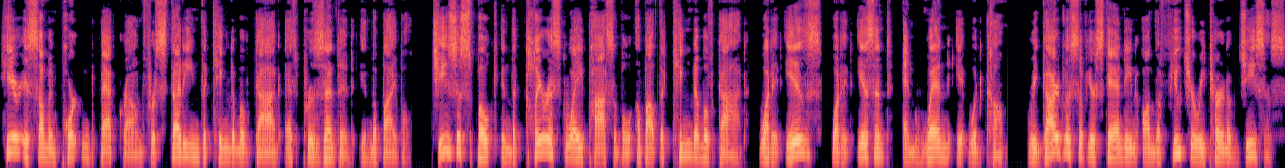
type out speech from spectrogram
Here is some important background for studying the kingdom of God as presented in the Bible. Jesus spoke in the clearest way possible about the kingdom of God, what it is, what it isn't, and when it would come. Regardless of your standing on the future return of Jesus,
